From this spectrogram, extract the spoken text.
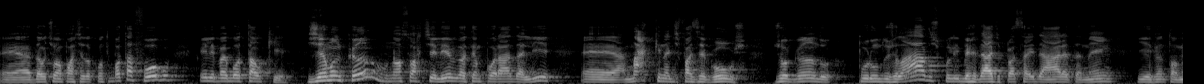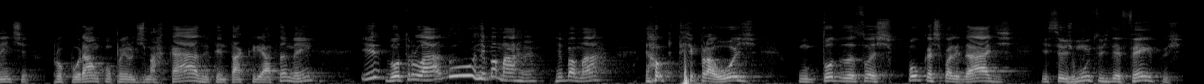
é, da última partida contra o Botafogo, ele vai botar o quê? Germancano, o nosso artilheiro da temporada ali, é, a máquina de fazer gols, jogando por um dos lados, com liberdade para sair da área também e eventualmente procurar um companheiro desmarcado e tentar criar também. E do outro lado, o Ribamar, né? Ribamar é o que tem para hoje com todas as suas poucas qualidades e seus muitos defeitos,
